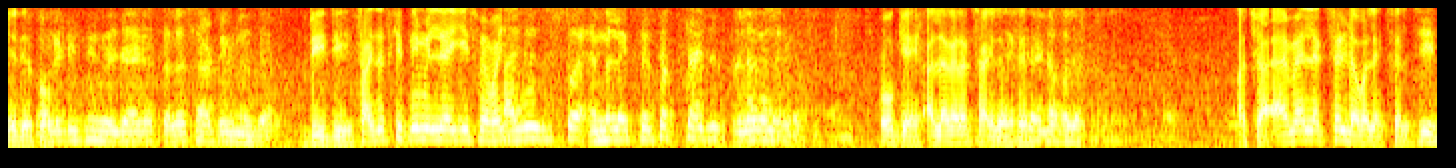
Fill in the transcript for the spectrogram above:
ये देखो। क्वालिटी मिल जाएगा कलर चार्ट भी मिल जाएगा। जी जी। साइजेस कितनी मिल जाएगी इसमें भाई? साइजेस इसको एम एक्सएल सब साइजेस अलग अलग रहते ओके अलग अलग साइजेस है। डबल एक्सएल अच्छा M L XL double XL जी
